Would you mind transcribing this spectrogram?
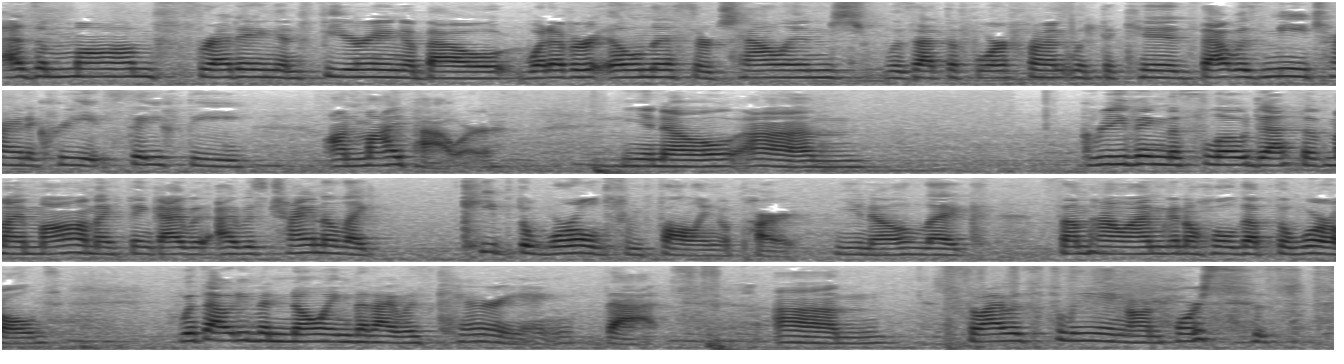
as a mom fretting and fearing about whatever illness or challenge was at the forefront with the kids that was me trying to create safety on my power you know um, grieving the slow death of my mom i think I, w- I was trying to like keep the world from falling apart you know like somehow i'm going to hold up the world without even knowing that i was carrying that. Um, so i was fleeing on horses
